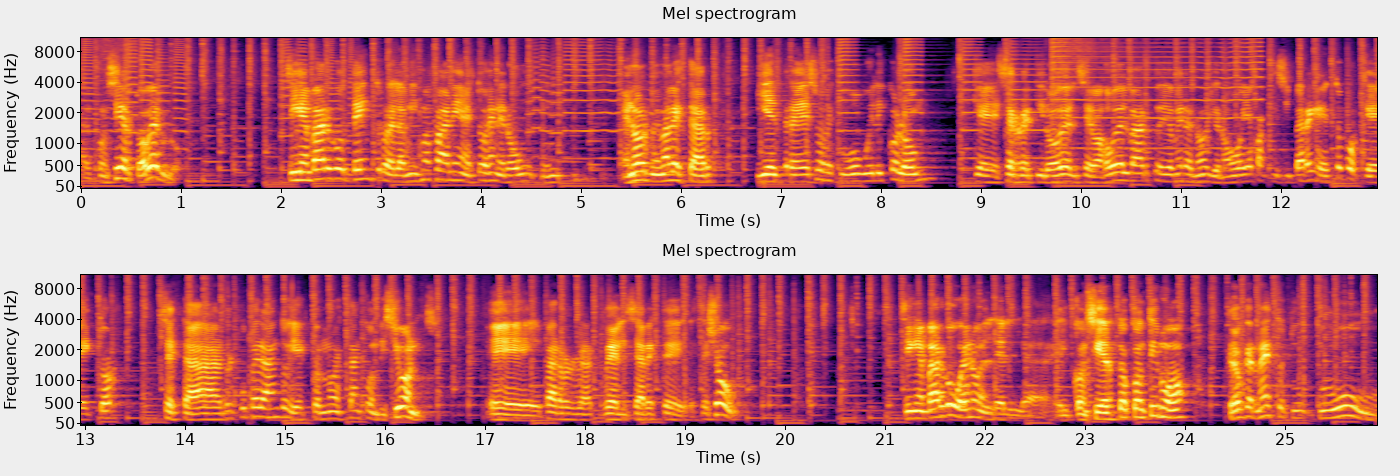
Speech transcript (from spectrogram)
al concierto a verlo. Sin embargo, dentro de la misma Fania esto generó un, un enorme malestar y entre esos estuvo Willy Colón, que se retiró del, se bajó del barco y dijo, mira, no, yo no voy a participar en esto porque Héctor se está recuperando y Héctor no está en condiciones eh, para realizar este, este show. Sin embargo, bueno, el, concierto continuó. Creo que Ernesto, tú,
